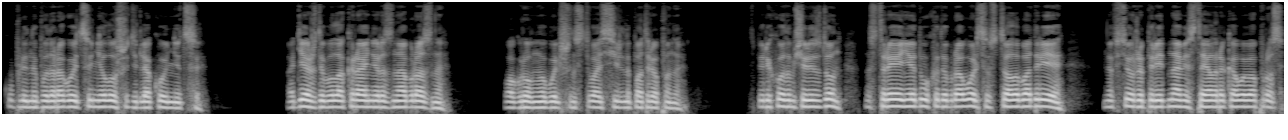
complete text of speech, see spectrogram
купленный по дорогой цене лошади для конницы. Одежда была крайне разнообразна, у огромного большинства сильно потрепана. С переходом через Дон настроение духа добровольцев стало бодрее, но все же перед нами стоял роковой вопрос.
